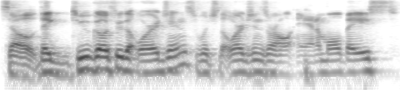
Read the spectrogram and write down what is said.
So they do go through the origins, which the origins are all animal based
